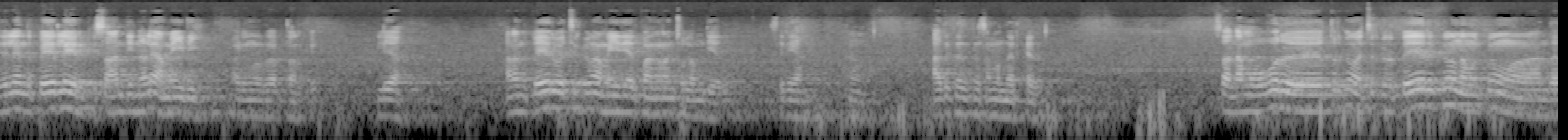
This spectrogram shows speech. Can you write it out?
இதில் இந்த பேர்லேயே இருக்குது சாந்தினாலே அமைதி அப்படின்னு ஒரு அர்த்தம் இருக்குது இல்லையா? ஆனால் அந்த பேர் வச்சிருக்கவங்க அமைதியாக இருப்பாங்களான்னு சொல்ல முடியாது. சரியா? அதுக்கு அதுக்கு சம்மந்தம் இருக்காது. ஸோ நம்ம ஒவ்வொருத்தருக்கும் வச்சுருக்கிற பேருக்கும் நமக்கும் அந்த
